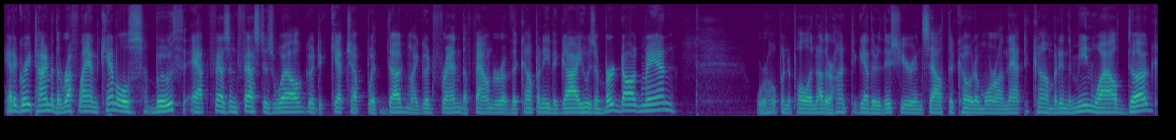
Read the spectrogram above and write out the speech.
Had a great time at the Ruffland Kennels booth at Pheasant Fest as well. Good to catch up with Doug, my good friend, the founder of the company, the guy who's a bird dog man. We're hoping to pull another hunt together this year in South Dakota. More on that to come. But in the meanwhile, Doug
